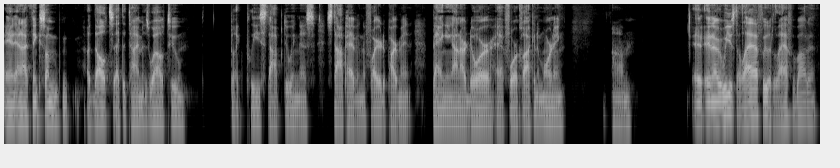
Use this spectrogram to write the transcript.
and and i think some adults at the time as well too like, please stop doing this. Stop having the fire department banging on our door at four o'clock in the morning. Um, and, and I, we used to laugh. We would laugh about it.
